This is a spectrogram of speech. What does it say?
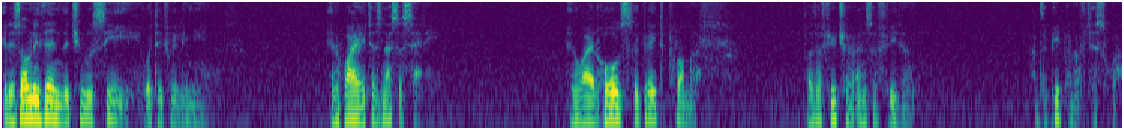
It is only then that you will see what it really means and why it is necessary and why it holds the great promise for the future and the freedom of the people of this world.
